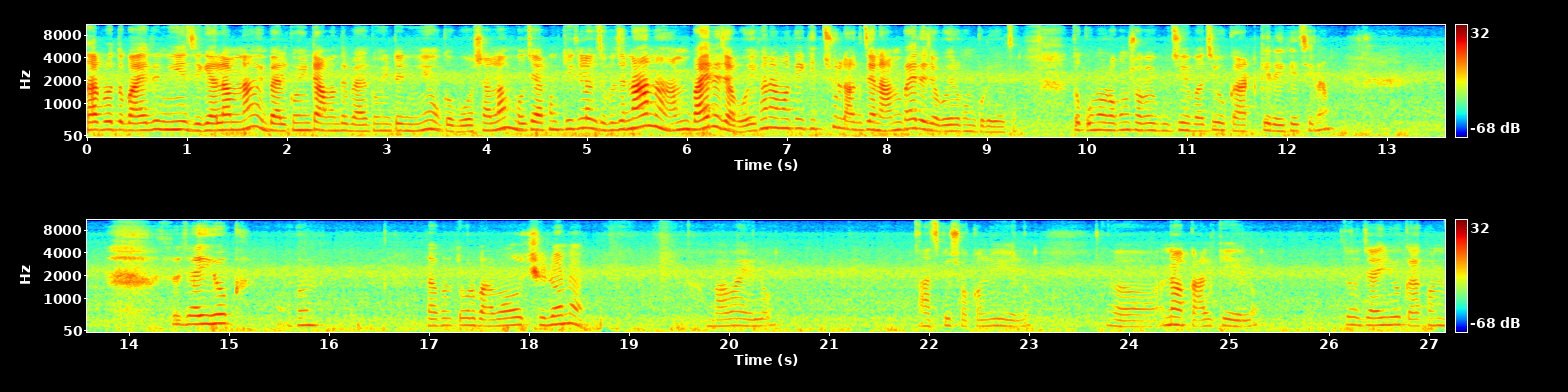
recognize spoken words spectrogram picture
তারপরে তো বাইরে নিয়ে যে গেলাম না, ওই ব্যালকনিটা আমাদের ব্যালকনিটা নিয়ে ওকে বসালাম, বলছে, এখন ঠিক লাগছে? বলছে, না না, আমি বাইরে যাব, এখানে আমাকে কিচ্ছু লাগছে না, আমি বাইরে যাব, এরকম করে গেছে তো কোনো রকম সবাই বুঝিয়ে বাজিয়ে ওকে আটকে রেখেছিলাম। তো যাই হোক, এখন তারপর তোর বাবাও ছিল না? বাবা এলো। আজকে সকালেই এলো। না, কালকে এলো। তো যাই হোক, এখন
